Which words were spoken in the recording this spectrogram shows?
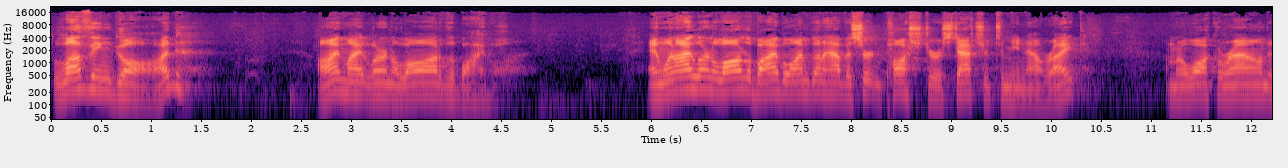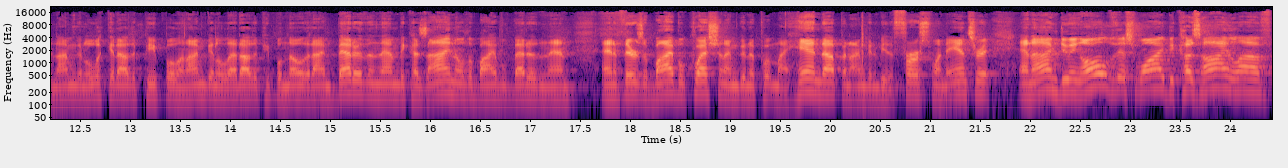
loving God, I might learn a lot of the Bible. And when I learn a lot of the Bible, I'm going to have a certain posture, a stature to me now, right? I'm going to walk around and I'm going to look at other people and I'm going to let other people know that I'm better than them because I know the Bible better than them. And if there's a Bible question, I'm going to put my hand up and I'm going to be the first one to answer it. And I'm doing all of this. Why? Because I love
